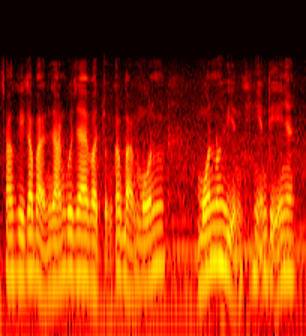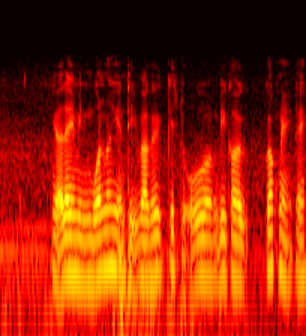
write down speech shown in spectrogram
Sau khi các bạn dán que vào chỗ các bạn muốn muốn nó hiển hiển thị nha. Thì ở đây mình muốn nó hiển thị vào cái cái chỗ bi coi góc này. Đây,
